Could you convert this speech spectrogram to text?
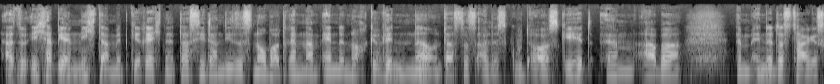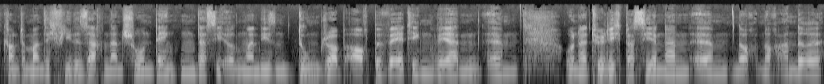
also ich habe ja nicht damit gerechnet, dass sie dann dieses Snowboardrennen am Ende noch gewinnen ne? und dass das alles gut ausgeht. Ähm, aber am Ende des Tages konnte man sich viele Sachen dann schon denken, dass sie irgendwann diesen Doomdrop auch bewältigen werden. Ähm, und natürlich passieren dann ähm, noch, noch andere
